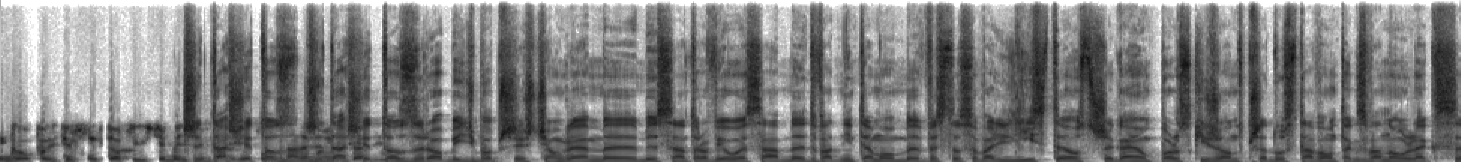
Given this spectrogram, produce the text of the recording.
geopolitycznych. To oczywiście będzie... Czy da się, to, czy da się to zrobić? Bo przecież ciągle senatorowie USA dwa dni temu wystosowali listy, ostrzegają polski rząd przed ustawą tak zwaną Lex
